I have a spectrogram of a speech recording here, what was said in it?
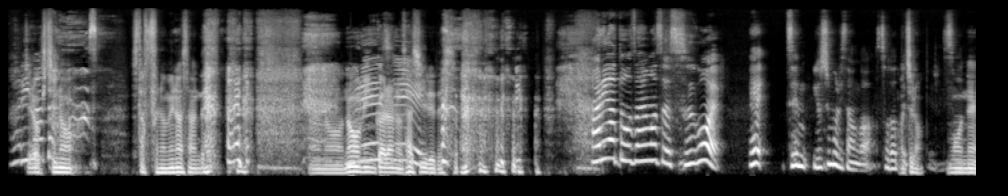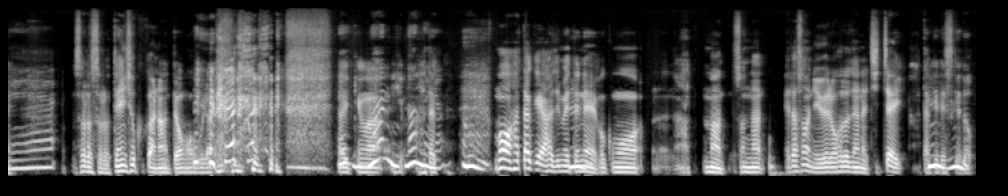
ありがとう。ジロ吉の スタッフの皆さんで、あの、農民からの差し入れです。ありがとうございます。すごい。え、全部、吉森さんが育ててるんですよもちろんもうね。そろそろ転職かなって思うぐらい。最近はえ何、何年や？うん。もう畑始めてね、うん僕も、あまあ、そんな偉そうに言えるほどじゃないちっちゃい畑ですけど、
